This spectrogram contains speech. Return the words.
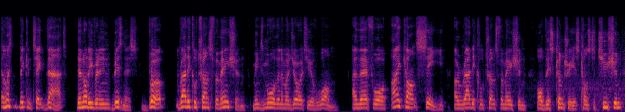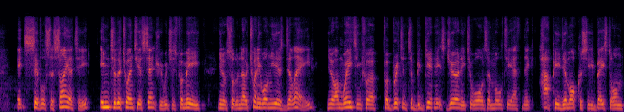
unless they can take that, they're not even in business. But radical transformation means more than a majority of one. And therefore, I can't see a radical transformation of this country, its constitution, its civil society into the 20th century, which is for me, you know, sort of now 21 years delayed. You know, I'm waiting for, for Britain to begin its journey towards a multi ethnic, happy democracy based on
